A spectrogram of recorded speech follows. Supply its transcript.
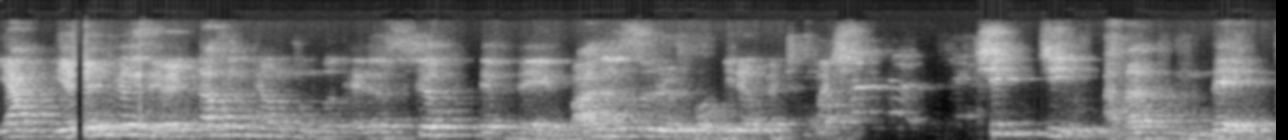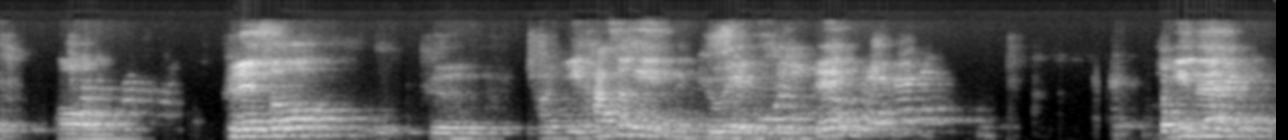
약 10명에서 15명 정도 되는 수였기 때문에 많은 수를 먹이려면 정말 쉽, 쉽지 않았는데 어, 그래서 그 저기 하성에 있는 교회에 있을 때 거기는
